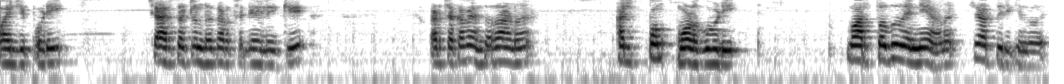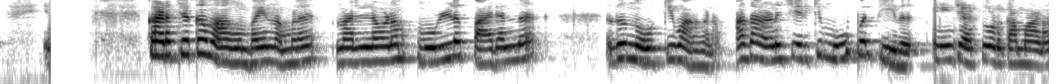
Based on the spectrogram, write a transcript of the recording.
മല്ലിപ്പൊടി ചേർത്തിട്ടുണ്ട് കടച്ചക്കയിലേക്ക്. കടച്ചക്ക വെന്തതാണ്. അല്പം മുളക് പൊടി. വറുത്തത് തന്നെയാണ് ചേർത്തിരിക്കുന്നത്. കടച്ചക്ക വാങ്ങുമ്പോൾ നമ്മൾ നല്ലോണം മുള്ള് പരന്ന് ഇത് നോക്കി വാങ്ങണം. അതാണ് ശരിക്കും മൂപ്പത്തിയത്. ഇനിയും ചേർത്ത് കൊടുക്കാമാണ്.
